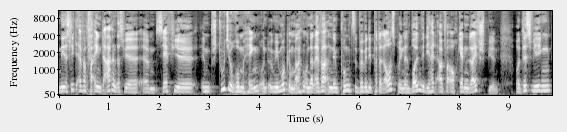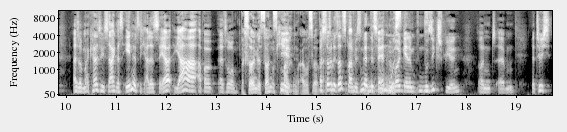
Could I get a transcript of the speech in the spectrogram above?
Nee, das liegt einfach vor allem daran, dass wir ähm, sehr viel im Studio rumhängen und irgendwie Mucke machen und dann einfach an dem Punkt sind, wenn wir die Platte rausbringen, dann wollen wir die halt einfach auch gerne live spielen. Und deswegen, also man kann natürlich sagen, das ähnelt sich alles sehr, ja, aber also Was sollen wir sonst okay, machen? Außer, was sollen wir denn also, sonst machen? Wir sind ja eine Band, wir wollen gerne Musik spielen und ähm, natürlich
